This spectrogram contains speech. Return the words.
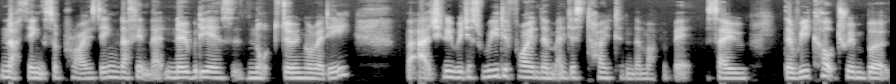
nothing surprising, nothing that nobody else is not doing already. But actually, we just redefined them and just tightened them up a bit. So the reculturing book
